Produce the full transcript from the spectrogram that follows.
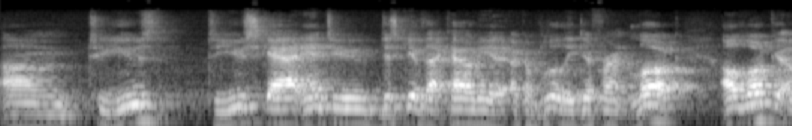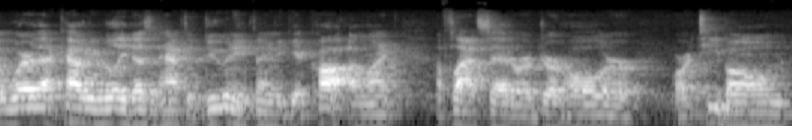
um, to use to use scat and to just give that coyote a, a completely different look. A look at where that coyote really doesn't have to do anything to get caught, unlike a flat set or a dirt hole or or a T-bone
